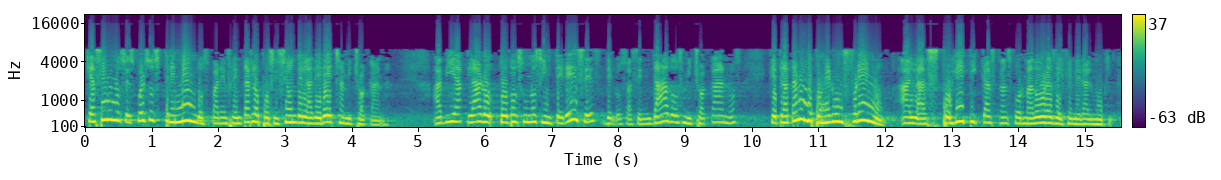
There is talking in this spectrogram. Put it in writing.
que hacer unos esfuerzos tremendos para enfrentar la oposición de la derecha michoacana. Había, claro, todos unos intereses de los hacendados michoacanos que trataron de poner un freno a las políticas transformadoras del general Mújica.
